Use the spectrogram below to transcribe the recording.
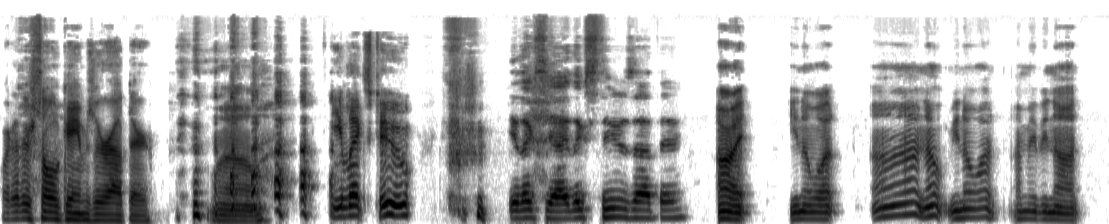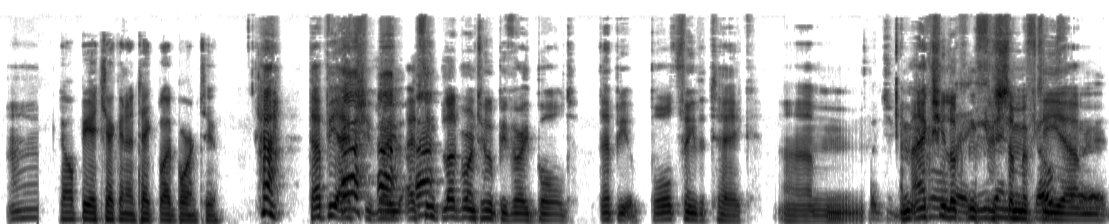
What other Soul games are out there? wow. Elex Two. Elex, yeah, Elex 2 is out there. All right. You know what? Uh, no. You know what? Uh, maybe not. Uh, Don't be a chicken and take Bloodborne too. ha! That'd be actually very. I think Bloodborne 2 would be very bold. That'd be a bold thing to take. Um, I'm actually looking through some of the, um.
